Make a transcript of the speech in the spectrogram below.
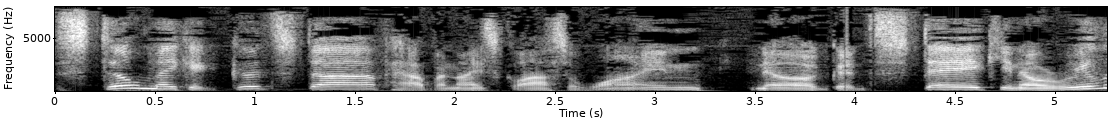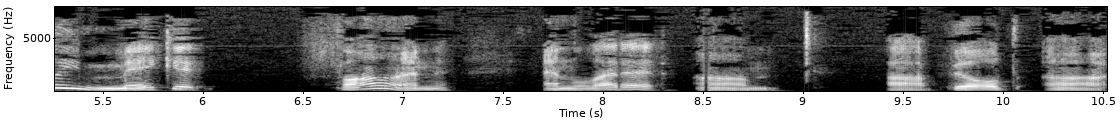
Still make it good stuff. Have a nice glass of wine. You know, a good steak. You know, really make it fun and let it um, uh, build, uh,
